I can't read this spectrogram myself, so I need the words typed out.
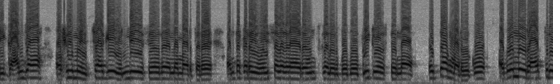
ಈ ಗಾಂಜಾ, ಅಫೀಮ್ ಹೆಚ್ಚಾಗಿ ಎಲ್ಲಿ ಸೇವನೆಯನ್ನ ಮಾಡ್ತಾರೆ? ಅಂತ ಕಡೆ ಈ ಹೊಯ್ಸಳಗಳ ರೌಂಡ್ಸ್ ಗಳಿರ್ಬೋದು ಬೀಟ್ ವ್ಯವಸ್ಥೆಯನ್ನ ಹೆಚ್ಚಾಗಿ ಮಾಡ್ಬೇಕು? ಅದರಲ್ಲೂ ರಾತ್ರಿ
